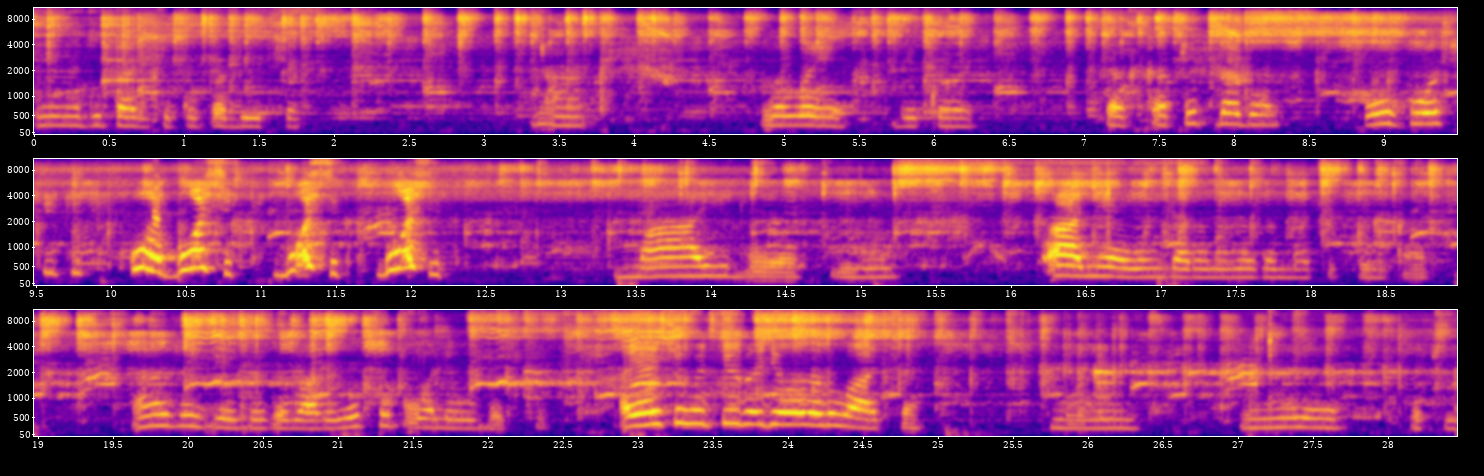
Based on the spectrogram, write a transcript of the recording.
Вони на детальки попадуться. Так, лови бекон. Так, а тут надо... Ого, скільки... О, босик, босик, босик! Май босик. А, ні, він зараз мене замочить він каже. Мене завжди дозивали, лучше полі убитку. А я ще хотів на нього нарватися. М, Ну, я такий.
